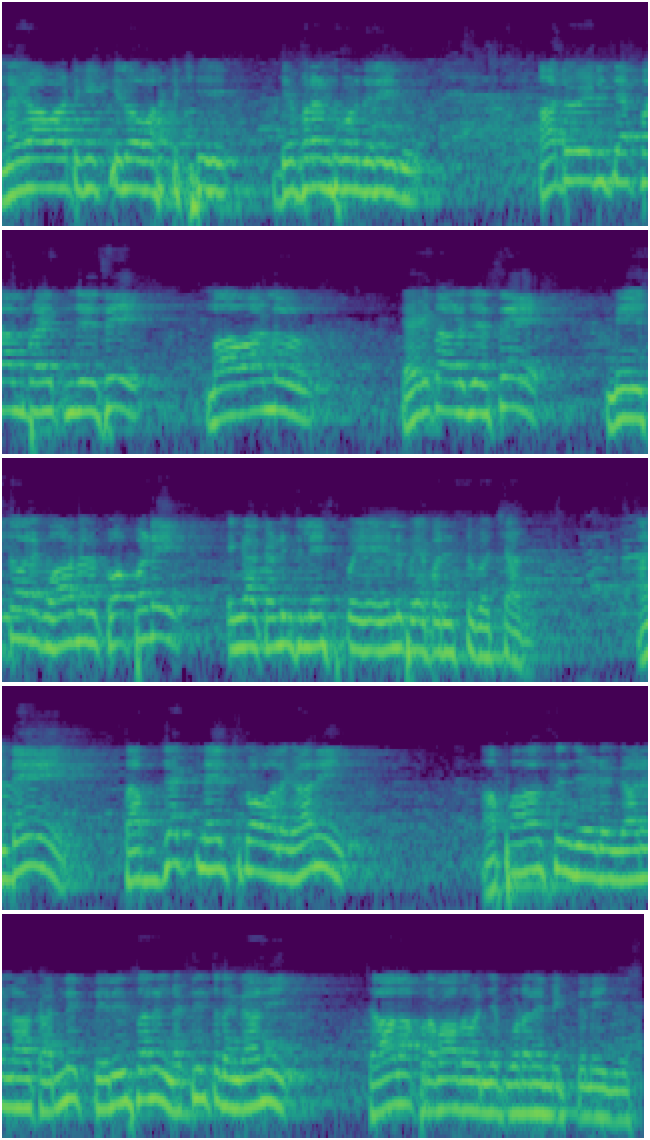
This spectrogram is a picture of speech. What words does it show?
మెగావాట్కి కిలో వాట్కి డిఫరెన్స్ కూడా తెలియదు. అటు ఇటు చెప్పాలని ప్రయత్నం చేసి మా వాళ్ళు ఎగతాళి చేస్తే మీ ఇష్టం వరకు వాళ్ళ మీద కోప్పడి ఇంకా అక్కడి నుంచి లేచిపోయి వెళ్ళిపోయే పరిస్థితికి వచ్చాడు అంటే సబ్జెక్ట్ నేర్చుకోవాలి కానీ అపహాస్యం చేయడం కానీ నాకు అన్ని తెలుసు అని నటించడం కానీ చాలా ప్రమాదం అని చెప్పి కూడా నేను మీకు తెలియజేస్తాను.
